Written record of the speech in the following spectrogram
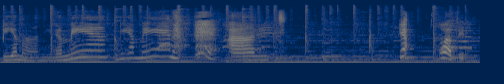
be a man. You know, man, be a man, and love you.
